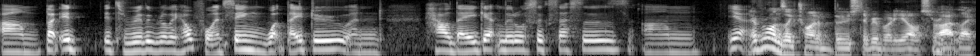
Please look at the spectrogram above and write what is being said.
Um, but it, it's really, really helpful. And seeing what they do and how they get little successes. Um, yeah. Everyone's like trying to boost everybody else, right? Like,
